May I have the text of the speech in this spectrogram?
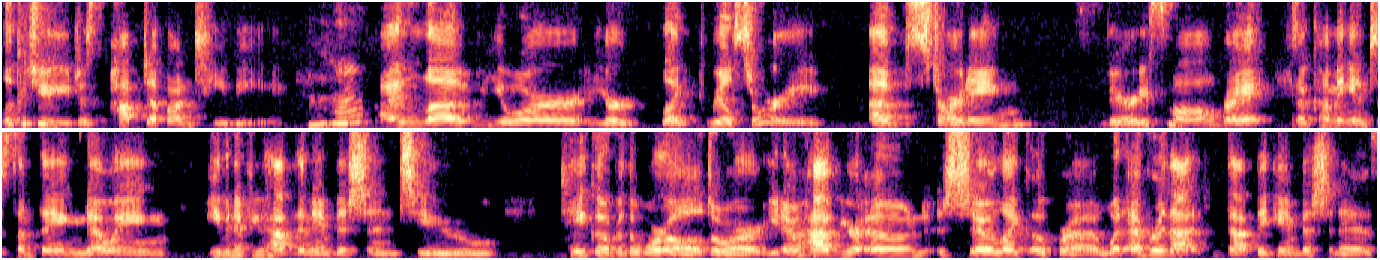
look at you you just popped up on tv mm-hmm. i love your your like real story of starting very small right so coming into something knowing even if you have an ambition to take over the world or you know have your own show like oprah whatever that that big ambition is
